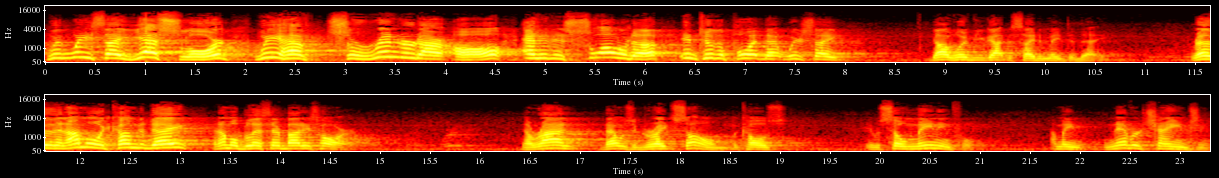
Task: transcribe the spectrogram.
When we say, Yes, Lord, we have surrendered our all, and it is swallowed up into the point that we say, God, what have you got to say to me today? Rather than I'm going to come today and I'm going to bless everybody's heart. Now, Ryan, that was a great song because it was so meaningful. I mean, never changing.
